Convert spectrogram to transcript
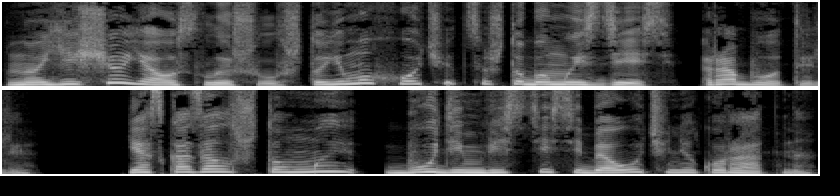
Но еще я услышал, что ему хочется, чтобы мы здесь работали. Я сказал, что мы будем вести себя очень аккуратно.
